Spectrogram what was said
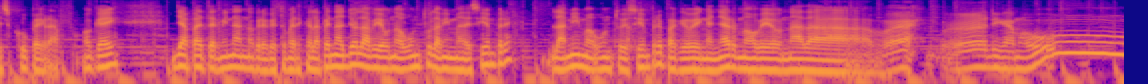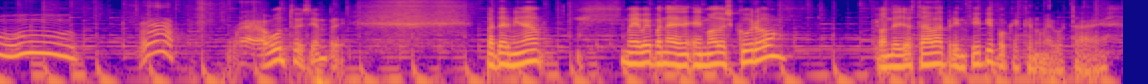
Scupegraph, ¿ok? Ya para terminar, no creo que esto merezca la pena. Yo la veo una Ubuntu, la misma de siempre. La misma Ubuntu de siempre, para que voy a engañar, no veo nada, eh, digamos, uh, uh, uh, Ubuntu de siempre. Para terminar, me voy a poner en modo oscuro, donde yo estaba al principio, porque es que no me gusta. Eh.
